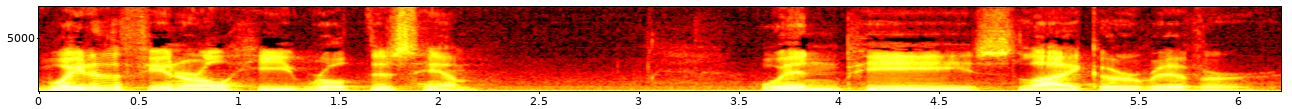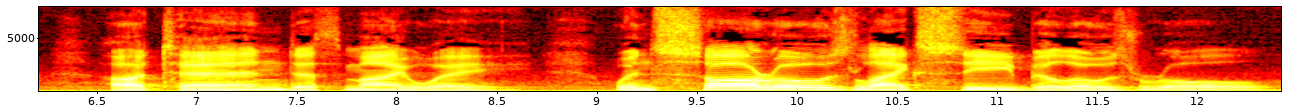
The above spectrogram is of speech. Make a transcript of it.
way to the funeral, he wrote this hymn When peace like a river attendeth my way, when sorrows like sea billows roll,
